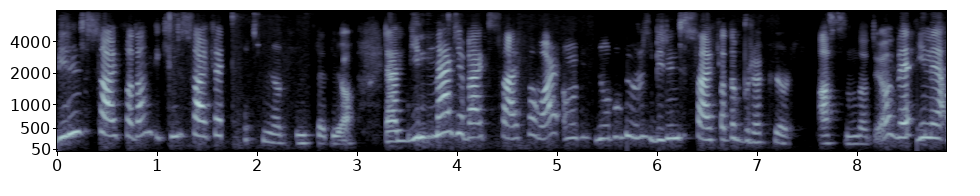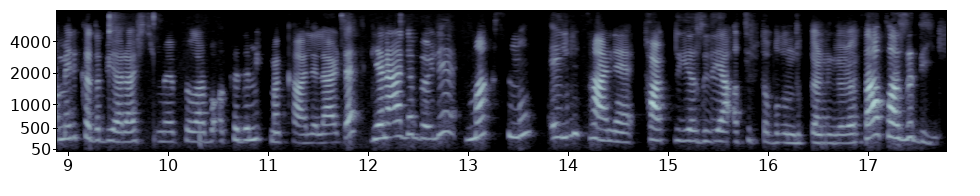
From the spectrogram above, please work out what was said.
birinci sayfadan ikinci sayfaya geçmiyor kimse diyor. Yani binlerce belki sayfa var ama biz yoruluyoruz birinci sayfada bırakıyoruz aslında diyor ve yine Amerika'da bir araştırma yapıyorlar bu akademik makalelerde. Genelde böyle maksimum 50 tane farklı yazıya atıfta bulunduklarını görüyoruz. Daha fazla değil.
